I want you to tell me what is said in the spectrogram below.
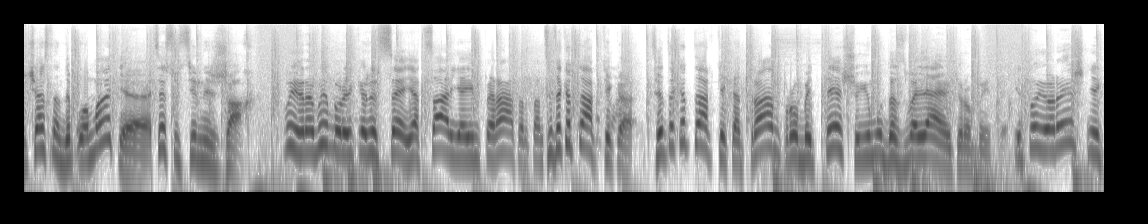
Сучасна дипломатія це суцільний жах. Виграє вибори і каже, все, я цар, я імператор. Там це така тактика. Це така тактика. Трамп робить те, що йому дозволяють робити. І той орешник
